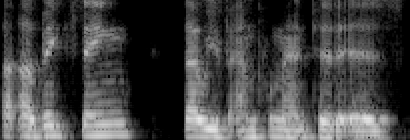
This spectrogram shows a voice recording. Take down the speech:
a, a big thing that we've implemented is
